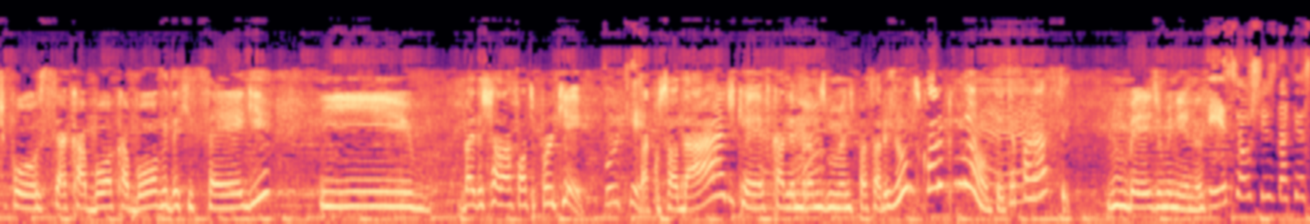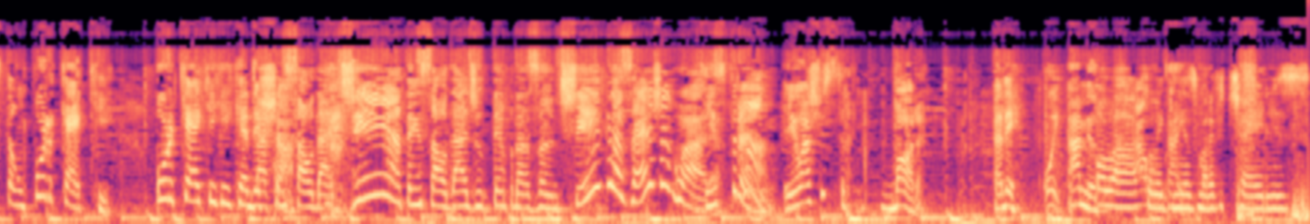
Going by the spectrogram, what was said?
Tipo, se acabou, acabou, a vida que segue. E vai deixar lá a foto por quê? Por quê? Tá com saudade? Quer ficar lembrando os momentos passados juntos? Claro que não, tem que apagar sim. Um beijo, meninas. Esse é o X da questão. Por que que? Por que que, que quer Tá deixar? com saudadinha? Tem saudade do tempo das antigas? É, Jaguara? Estranho. Eu acho estranho. Bora. Cadê? Oi. Ah, meu Olá, Deus. coleguinhas maravicheles.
